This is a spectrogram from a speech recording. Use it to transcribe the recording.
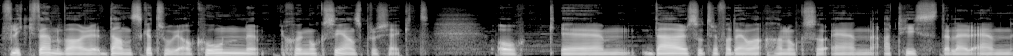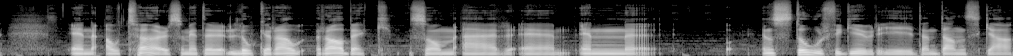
flickvän var danska tror jag och hon sjöng också i hans projekt. Och eh, där så träffade han också en artist eller en, en autör som heter Loke Rabeck som är eh, en, en stor figur i den danska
